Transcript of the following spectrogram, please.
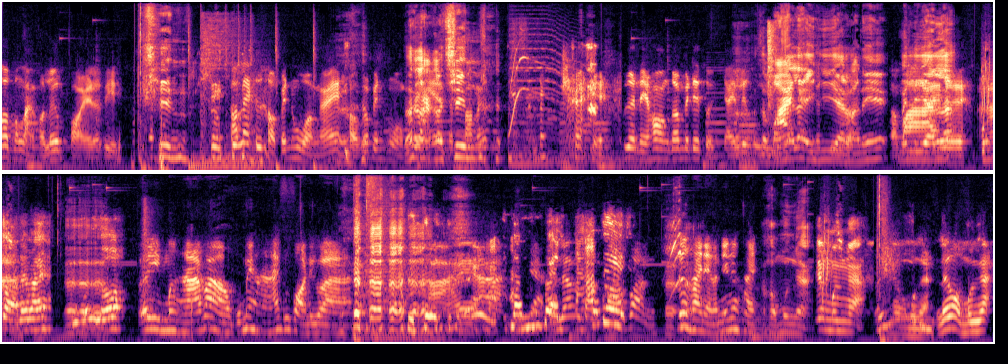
รอบๆหลังๆเขาเริ่มปล่อยแล้วพี่ชิน ตอนแรกคือเขาเป็นห่วงไง เขาก็เป็นห่วงแล้วหลังก็ชินตอใช่เพื่อนในห้องก็ไม่ได้สนใจเรื่องพวกสนี้บายแล้วไอ้เฮียคราวนี้สไม่บาเรียยนแล้วเลย ผมต่อได้ไหมเออเออ โลเอ้ยมึงหาเปล่ากูไม่หาให้กูก่อนดีกว่า มันเป็นเรื่องครับต่ดิอก่อนเรื่องใครเนี่ยตอนนี้เรื่องใครของมึงอะเรื่องมึงอะเรื่องของมึงอะเรื่องของมึงอะ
